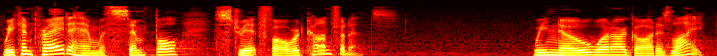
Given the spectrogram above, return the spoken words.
we can pray to Him with simple, straightforward confidence. We know what our God is like.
